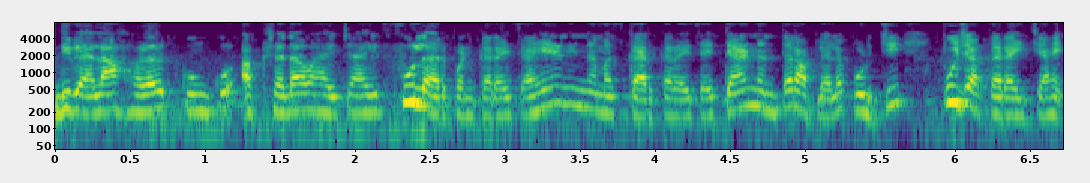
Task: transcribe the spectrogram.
दिव्याला हळद कुंकू अक्षदा व्हायच्या आहेत फुल अर्पण करायचं आहे आणि नमस्कार करायचा आहे. त्यानंतर आपल्याला पुढची पूजा करायची आहे.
